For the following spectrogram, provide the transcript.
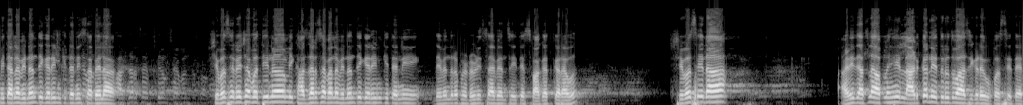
मी त्यांना विनंती करीन की त्यांनी सभेला शिवसेनेच्या वतीनं मी खासदार साहेबांना विनंती करीन की त्यांनी देवेंद्र फडणवीस साहेब यांचं इथे स्वागत करावं. शिवसेना आणि त्यातलं आपलं हे लाडकं नेतृत्व आज इकडे उपस्थित आहेत.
